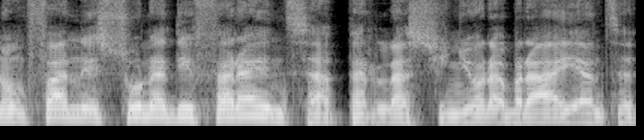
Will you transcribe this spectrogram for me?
non fa nessuna differenza per la signora Bryant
